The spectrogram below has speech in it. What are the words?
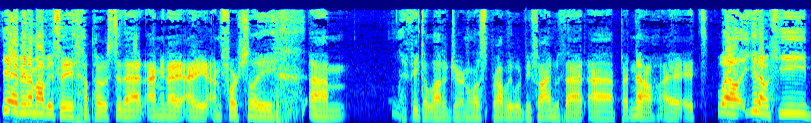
Yeah, I mean, I'm obviously opposed to that. I mean, I, I unfortunately, um, I think a lot of journalists probably would be fine with that. Uh, but no, I, it's well, you know, he.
